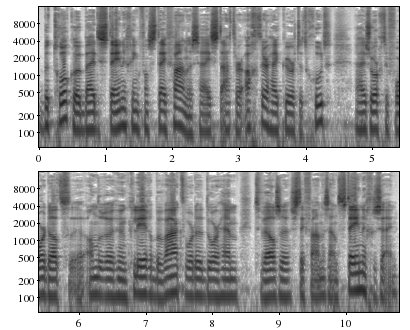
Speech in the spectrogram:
betrokken bij de steniging van Stefanus. Hij staat erachter, hij keurt het goed. Hij zorgt ervoor dat eh, anderen hun kleren bewaakt worden door hem terwijl ze Stefanus aan het stenigen zijn.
